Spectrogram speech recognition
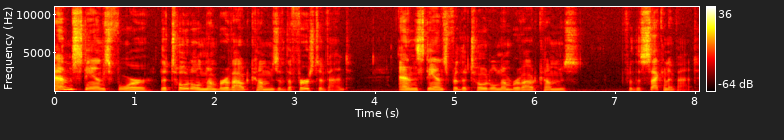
m stands for the total number of outcomes of the first event. n stands for the total number of outcomes for the second event.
